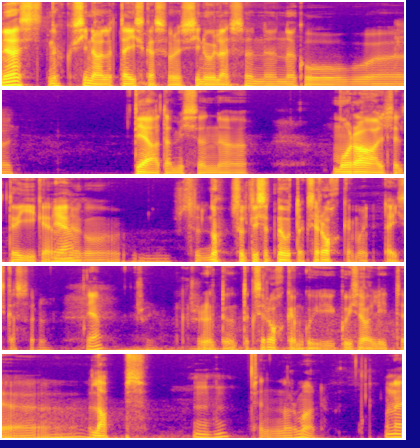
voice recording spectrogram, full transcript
nojah, sest noh, kui sina oled täiskasvanu, siis sinu ülesanne on nagu äh, teada, mis on äh, moraalselt õige või nagu sul noh, sult lihtsalt nõutakse rohkem, on ju, täiskasvanuna. jah nõutakse rohkem, kui, kui sa olid äh, laps, mm. -hmm. see on normaalne. mulle,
